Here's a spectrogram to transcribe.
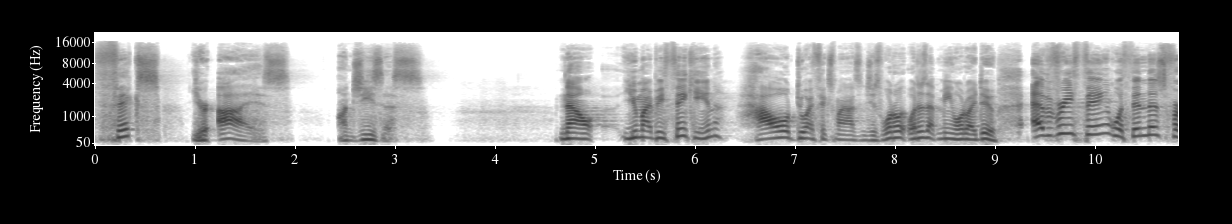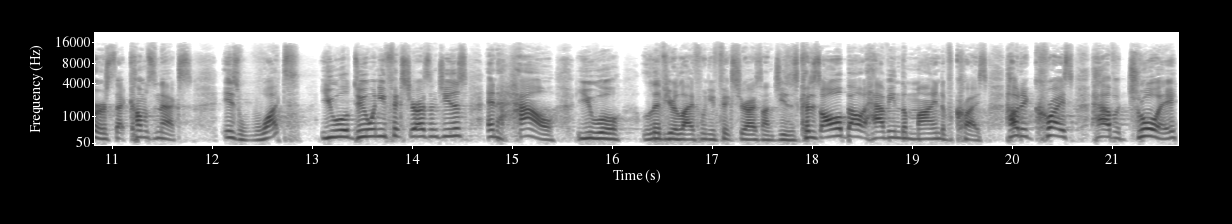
Fix your eyes on Jesus. Now, you might be thinking, how do I fix my eyes on Jesus? What, do, what does that mean? What do I do? Everything within this verse that comes next is what you will do when you fix your eyes on Jesus and how you will live your life when you fix your eyes on Jesus. Because it's all about having the mind of Christ. How did Christ have joy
